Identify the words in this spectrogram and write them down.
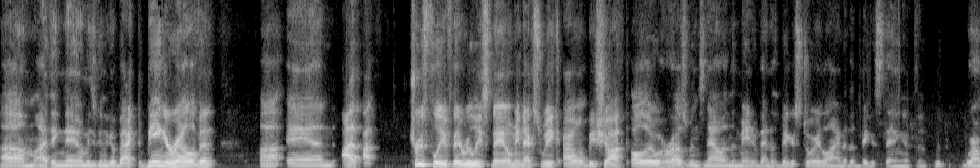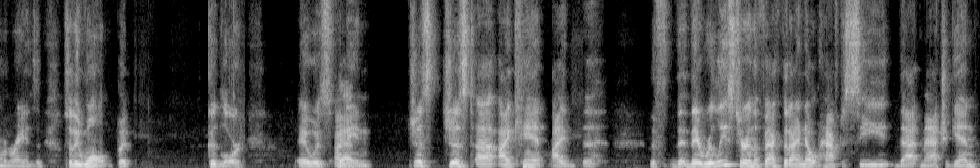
Um, I think Naomi's going to go back to being irrelevant, uh, and I, I truthfully, if they release Naomi next week, I won't be shocked. Although her husband's now in the main event of the biggest storyline of the biggest thing at the with Roman Reigns, and so they won't. But good lord, it was. Yeah. I mean, just just uh, I can't. I uh, the, the, they released her in the fact that I don't have to see that match again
